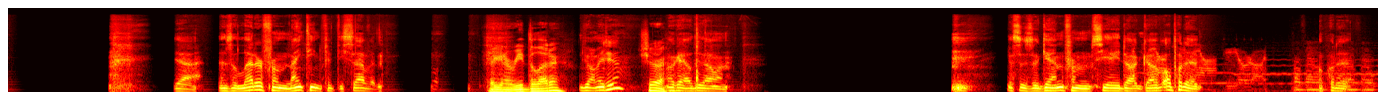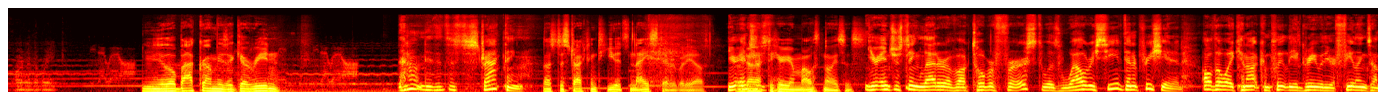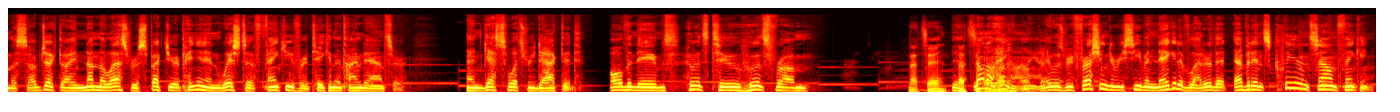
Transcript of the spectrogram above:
yeah, there's a letter from 1957. Are you going to read the letter? You want me to? Sure. Okay, I'll do that one. This is again from CIA.gov. I'll put it. I'll put it. You need a little background music. Get reading. I don't. It's distracting. That's distracting to you. It's nice to everybody else. Your we don't have to hear your mouth noises. your interesting letter of October 1st was well received and appreciated. Although I cannot completely agree with your feelings on the subject, I nonetheless respect your opinion and wish to thank you for taking the time to answer. And guess what's redacted? All the names, who it's to, who it's from, That's it. Yeah. That's no, no, hang letter? on, hang on. It was refreshing to receive a negative letter that evidenced clear and sound thinking.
